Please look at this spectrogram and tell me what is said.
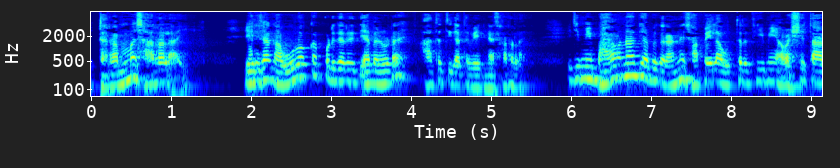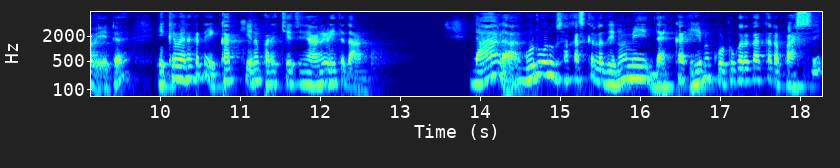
ඊතරම්ම සරලයි. ඒ නිසා කවුරුවක්වත් පොඩි දරුවෙක් දිහා බලනකොට ආතතිගත වෙන්නේ සරලයි. ඉතින් මේ භාවනාදී අපි කරන්නේ සපේලා උත්තර දීමේ අවශ්‍යතාවයට එකවරකට එකක් කියන පරිච්ඡේද ඥානෙට හිත දානවා. දාලා ගුරුවරු සකස් කරලා දෙනවා මේ දැක්ක එහෙම කොටු කරගත්තට පස්සේ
